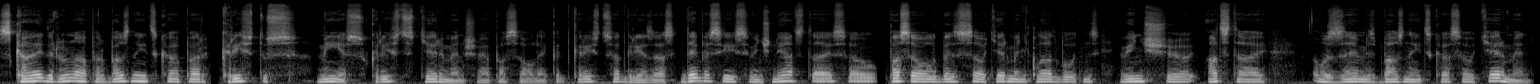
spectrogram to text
skaidri runā par baznīcu kā par Kristus miesu, Kristus ķermeni šajā pasaulē. Kad Kristus atgriezās debesīs, viņš neatstāja savu pasauli bez savu ķermeņa klātbūtnes, viņš eh, atstāja uz zemes baznīcu kā savu ķermeni.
